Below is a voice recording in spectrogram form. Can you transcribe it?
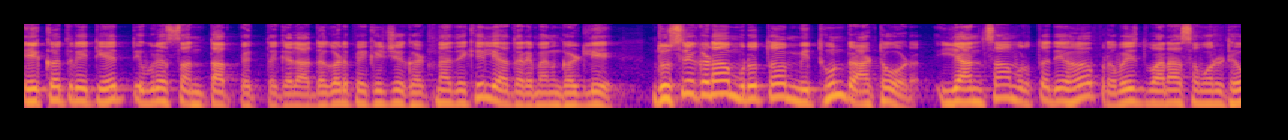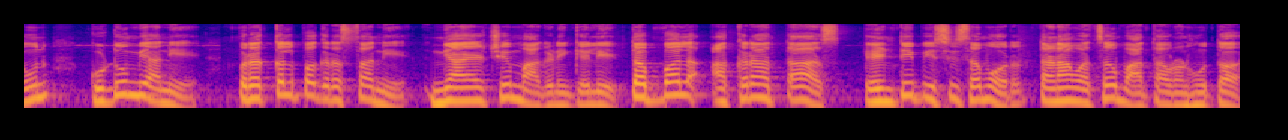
एकत्रित येत तीव्र संताप व्यक्त केला. दगडफेकीची घटना देखील या दरम्यान घडली. दुसरीकडे मृत मिथुन राठोड यांचा मृतदेह प्रवेशद्वारासमोर ठेवून कुटुंबियांनी प्रकल्पग्रस्तांनी न्यायाची मागणी केली. तब्बल अकरा तास एन टी पी सी समोर तणावाचं वातावरण होतं.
